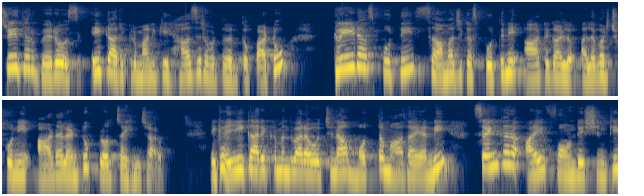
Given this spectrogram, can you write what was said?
Sridhar Verose ఈ కార్యక్రమానికి హాజరవడంతో పాటు క్రీడా స్ఫూర్తి సామాజిక స్ఫూర్తిని ఆటగాళ్ళు అలవర్చుకొని ఆడాలంటూ ప్రోత్సహించారు. ఇక ఈ కార్యక్రమం ద్వారా వచ్చిన మొత్తం ఆదాయాన్ని శంకర్ ఐ ఫౌండేషన్కి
